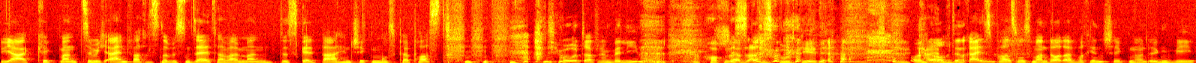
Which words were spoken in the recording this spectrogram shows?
ja, kriegt man ziemlich einfach. Ist nur ein bisschen seltsam, weil man das Geld bar hinschicken muss per Post an die Botschaft in Berlin. Und Hoffen, dass es alles gut geht. ja. Und Kein auch den Reisepass muss man dort einfach hinschicken und irgendwie,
